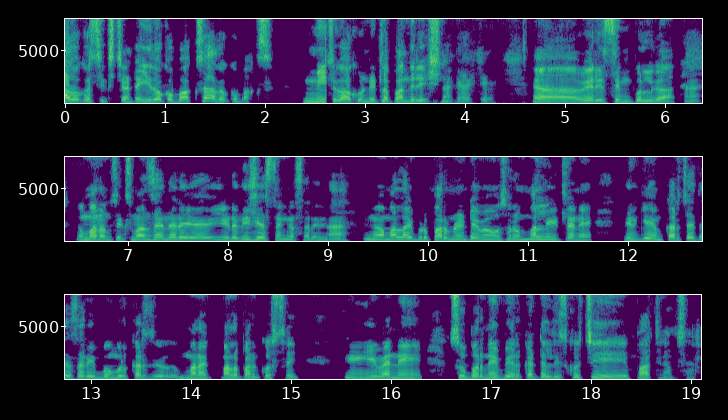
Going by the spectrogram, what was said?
అదొక సిక్స్టీ అంటే ఇదొక బాక్స్ అదొక బాక్స్ మీచ్ కాకుండా ఇట్లా పందిరేసిన వెరీ సింపుల్గా. మనం సిక్స్ మంత్స్ అయిందంటే ఈడ తీసేస్తాం కదా సార్ ఇది. ఇంకా మళ్ళీ ఇప్పుడు పర్మనెంట్ ఏమి అవసరం? మళ్ళీ ఇట్లనే. దీనికి ఏం ఖర్చు అయితే సార్ ఈ బొంగులు ఖర్చు మనకు మళ్ళీ పనికి వస్తాయి ఇవన్నీ సూపర్ నేపియర్ కట్టెలు తీసుకొచ్చి పాతినాం సార్.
